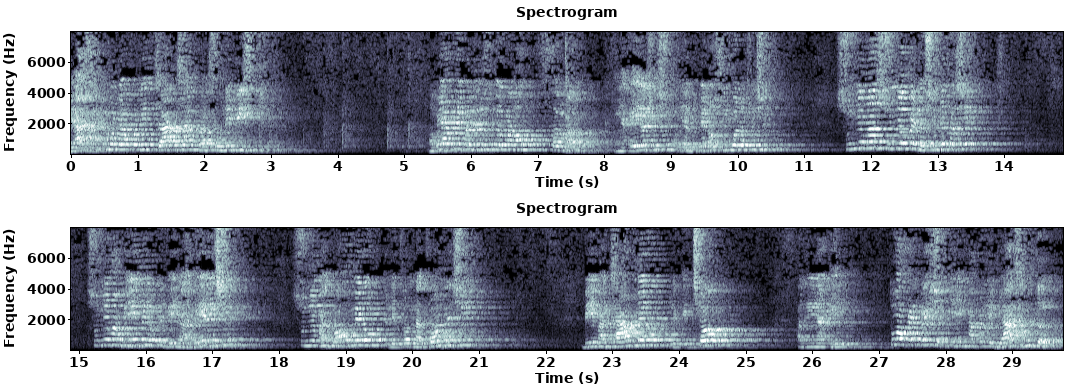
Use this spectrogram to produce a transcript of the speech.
વ્યાજ ચાર મળ્યું આપણને 4320 રૂપિયા. હવે આપણે બંનેને શું કરવાનો? સરવાળો. અહીંયા a લખીશું અને રૂપિયાનો સિમ્બોલ લખીશું. શૂન્યમાં શૂન્યમાં એટલે શૂન્ય થશે. શૂન્યમાં બે ઉમેરો એટલે બે ના બે રહેશે. શૂન્યમાં ત્રણ ઉમેરો એટલે ત્રણ ના ત્રણ રહેશે. બે માં ચાર ઉમેરો એટલે કે છ. અને અહીંયા એક. તો આપણે કહી શકીએ આપણને વ્યાસ મુદ્દલ.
